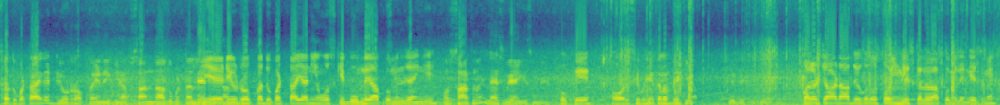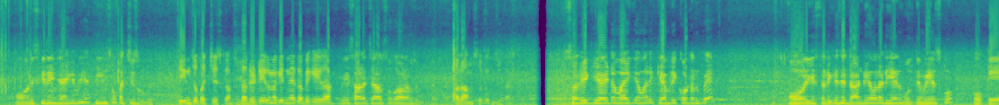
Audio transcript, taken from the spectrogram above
इसका दुपट्टा आएगा ड्यू ड्रॉप का ही देखिए आप शानदार दुपट्टा लेस ये ड्यू ड्रॉप का दुपट्टा यानी ओस की बूंदे आपको मिल जाएँगी। और साथ में लेस भी आएगी इसमें। ओके। और इसे भैया कलर देखिए आप ये देखिए कलर चार्ट आप देखो दोस्तों इंग्लिश कलर आपको मिलेंगे इसमें। और इसकी रेंज आएगी भैया तीन सौ पच्चीस रुपये तीन सौ पच्चीस का। सर रिटेल में कितने का बिकेगा? भैया साढ़े चार सौ का आराम से बिकता है। आराम से बिकेगा सर एक ये आइटम आएगी हमारी कैमरिक कॉटन पे। और इस तरीके से डांडिया वाला डिज़ाइन बोलते हैं भैया इसको। ओके।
